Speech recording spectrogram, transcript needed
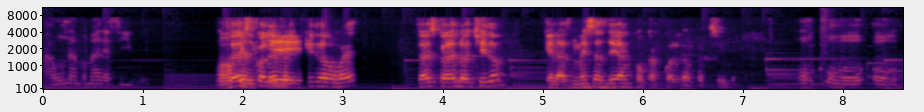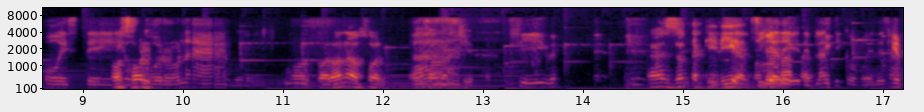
a una madre así, güey. ¿Sabes cuál es lo chido, güey? ¿Sabes cuál es lo chido? Que las mesas digan Coca-Cola o Pepsi, O, o, o, o, este, o, sol. Corona, güey. O Corona o Sol. Ah, sí, güey. Ah, son taquerías. Silla de, de, plástico, güey. ¿Qué,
